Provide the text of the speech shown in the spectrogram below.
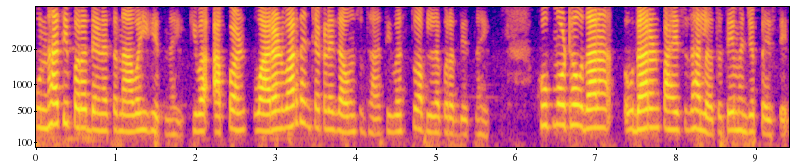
पुन्हा ती परत देण्याचं नावही घेत नाही किंवा आपण वारंवार त्यांच्याकडे जाऊनसुद्धा ती वस्तू आपल्याला परत देत नाही. खूप मोठं उदाहरण उदाहरण पाहायचं झालं तर ते म्हणजे पैसे.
